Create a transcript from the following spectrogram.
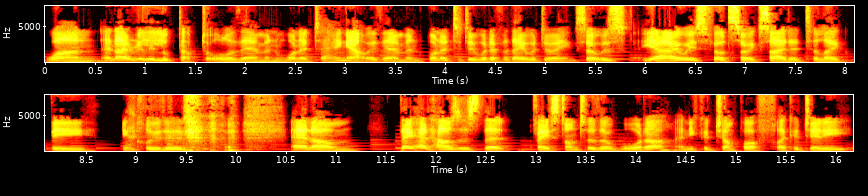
one and I really looked up to all of them and wanted to hang out with them and wanted to do whatever they were doing. So it was yeah, I always felt so excited to like be included. and um they had houses that faced onto the water and you could jump off like a jetty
